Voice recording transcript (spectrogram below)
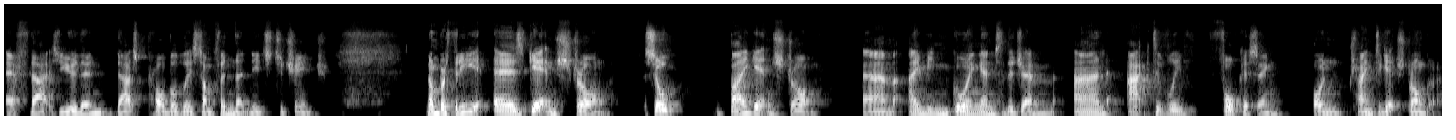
if that's you, then that's probably something that needs to change. Number three is getting strong. So, by getting strong, um, I mean going into the gym and actively focusing on trying to get stronger.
